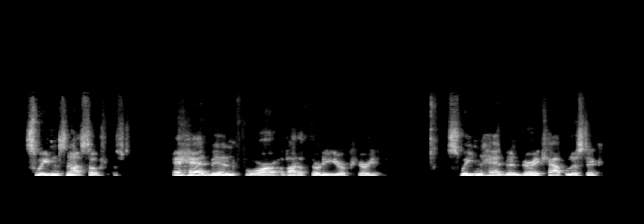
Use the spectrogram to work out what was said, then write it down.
sweden's not socialist it had been for about a 30 year period Sweden had been very capitalistic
